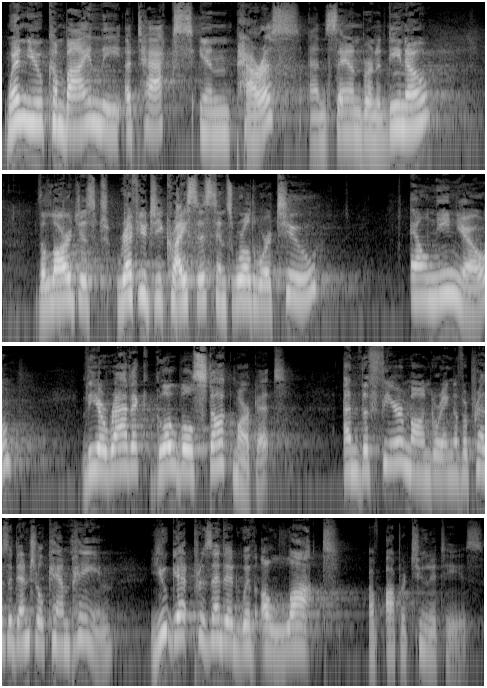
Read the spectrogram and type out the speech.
When you combine the attacks in Paris and San Bernardino, the largest refugee crisis since World War II, El Nino, the erratic global stock market, and the fear mongering of a presidential campaign, you get presented with a lot of opportunities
